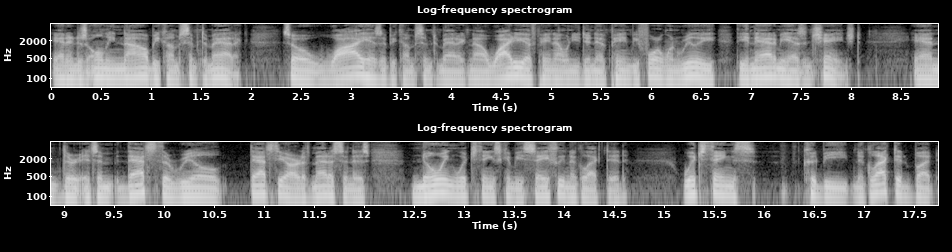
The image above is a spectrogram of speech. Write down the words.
and it has only now become symptomatic. So, why has it become symptomatic now? Why do you have pain now when you didn't have pain before? When really the anatomy hasn't changed, and there, it's a, that's the real that's the art of medicine is knowing which things can be safely neglected, which things could be neglected, but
